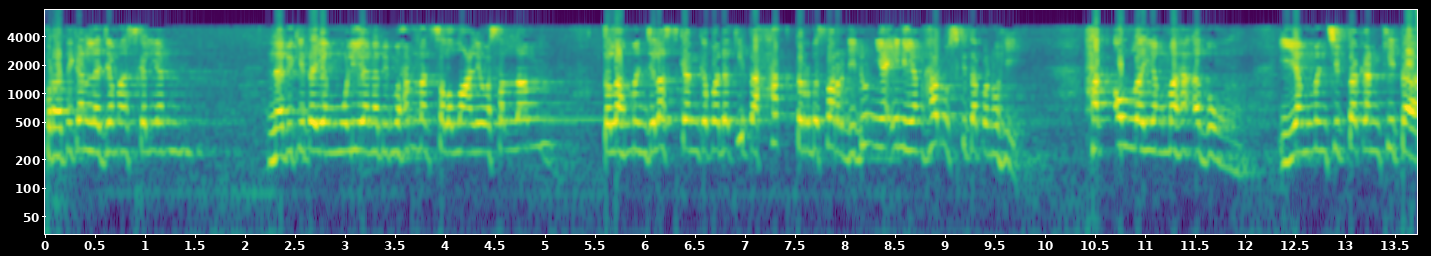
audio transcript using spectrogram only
Perhatikanlah jemaah sekalian, Nabi kita yang mulia Nabi Muhammad sallallahu alaihi wasallam telah menjelaskan kepada kita hak terbesar di dunia ini yang harus kita penuhi. Hak Allah yang Maha Agung yang menciptakan kita,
